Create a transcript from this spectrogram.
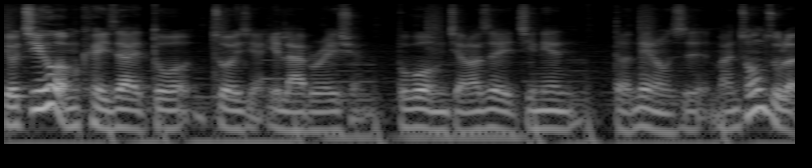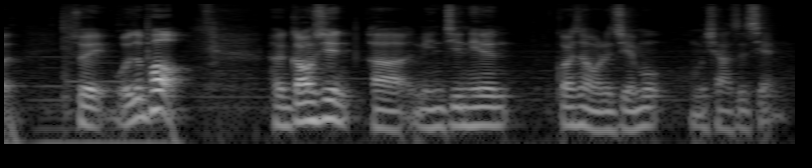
有机会我们可以再多做一点 elaboration。不过我们讲到这里，今天的内容是蛮充足了。所以我是 Paul，很高兴呃您今天观赏我的节目，我们下次见。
